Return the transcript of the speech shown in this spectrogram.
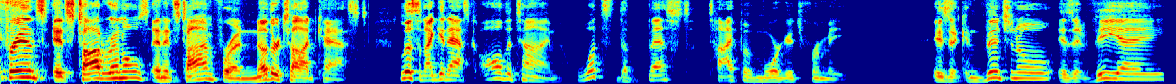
friends, it's Todd Reynolds, and it's time for another Toddcast. Listen, I get asked all the time what's the best type of mortgage for me? Is it conventional? Is it VA?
